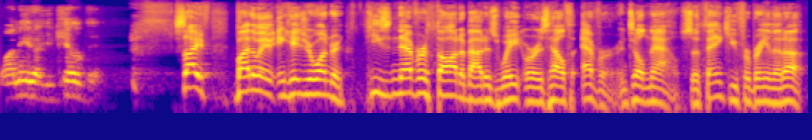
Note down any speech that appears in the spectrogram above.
Juanyto, you killed it. Syph, by the way, in case you're wondering, he's never thought about his weight or his health ever until now. So thank you for bringing that up.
